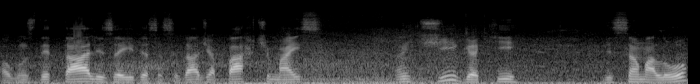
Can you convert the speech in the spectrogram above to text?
alguns detalhes aí dessa cidade, a parte mais antiga aqui de Saint-Malo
